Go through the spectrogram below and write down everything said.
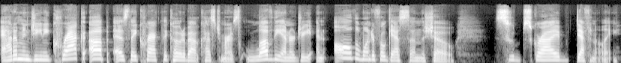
Adam and Jeannie crack up as they crack the code about customers. Love the energy and all the wonderful guests on the show. Subscribe definitely.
